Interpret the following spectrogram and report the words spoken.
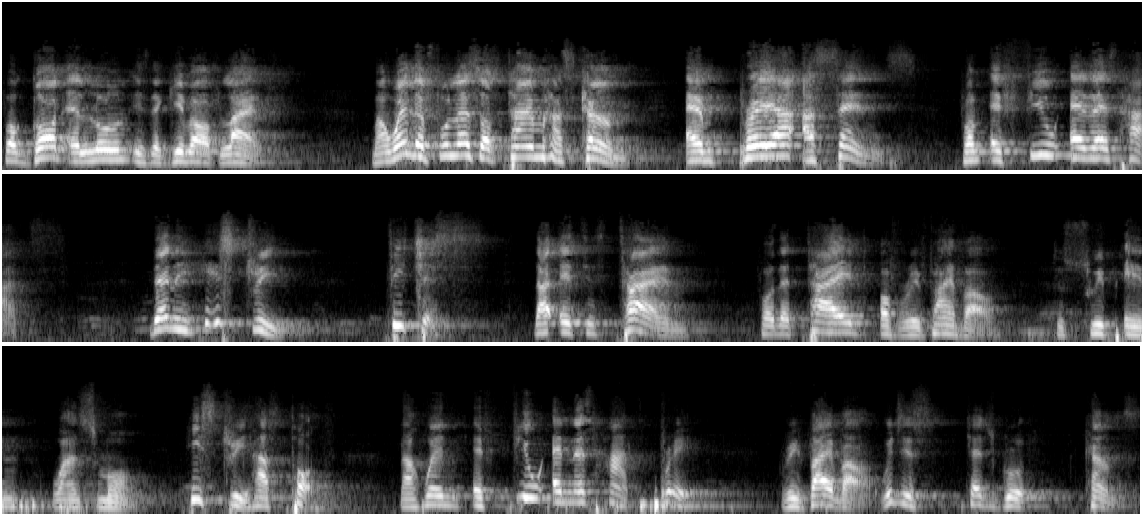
for God alone is the giver of life. But when the fullness of time has come and prayer ascends from a few earnest hearts, then history teaches that it is time for the tide of revival to sweep in once more. History has taught that when a few earnest hearts pray, revival, which is church growth, comes.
